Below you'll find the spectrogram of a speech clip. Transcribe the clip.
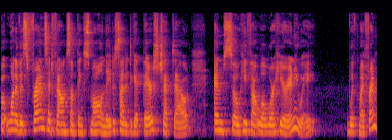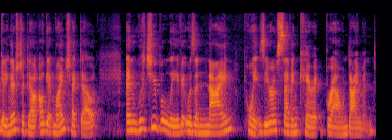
but one of his friends had found something small and they decided to get theirs checked out. And so he thought, well, we're here anyway. With my friend getting theirs checked out, I'll get mine checked out. And would you believe it was a 9.07 carat brown diamond?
